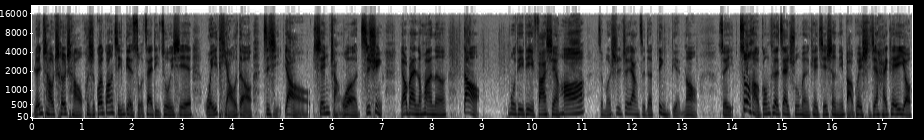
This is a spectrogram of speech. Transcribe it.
人潮、车潮或是观光景点所在地做一些微调的哦？自己要先掌握资讯，要不然的话呢，到目的地发现哈、怎么是这样子的定点哦？所以做好功课再出门，可以节省你宝贵时间，还可以有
